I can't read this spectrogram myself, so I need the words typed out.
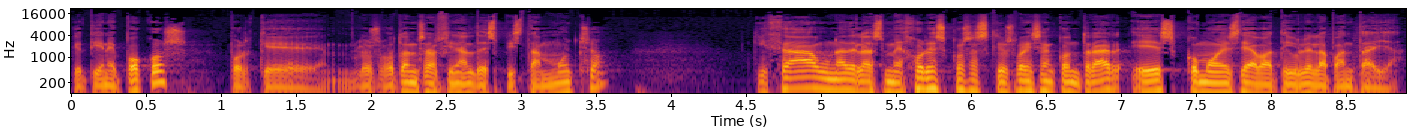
que tiene pocos, porque los botones al final despistan mucho. Quizá una de las mejores cosas que os vais a encontrar es cómo es de abatible la pantalla.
